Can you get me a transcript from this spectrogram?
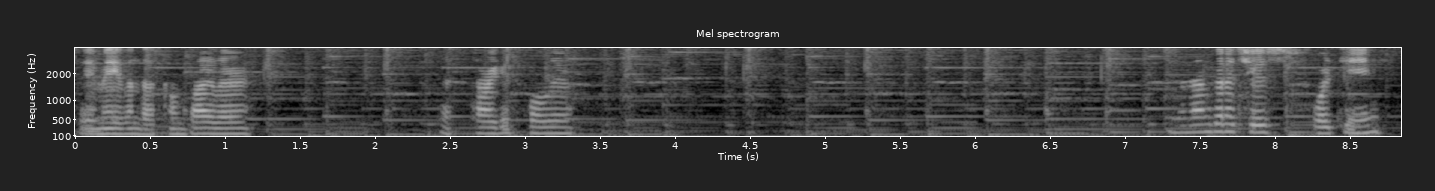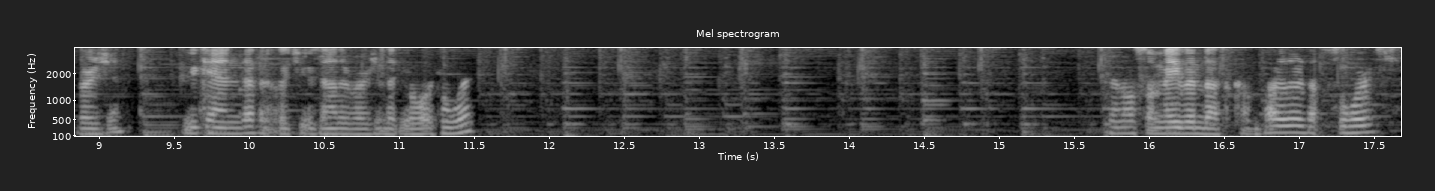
say maven.compiler, the target folder. And I'm gonna choose 14 version. You can definitely choose another version that you're working with. Then also maven.compiler.source.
